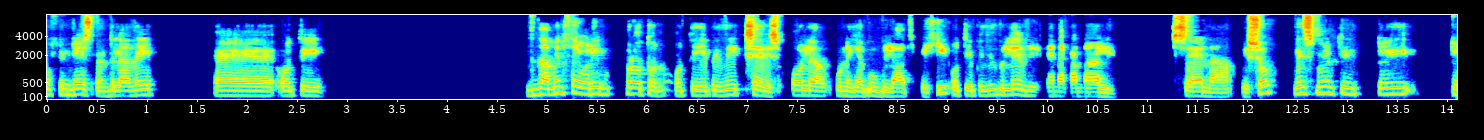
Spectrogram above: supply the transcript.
of investment. Δηλαδή, ε, ότι να μην θεωρεί πρώτον ότι επειδή ξέρεις όλοι ακούνε για Google Ads π.χ. ότι επειδή δουλεύει ένα κανάλι σε ένα e-shop δεν σημαίνει ότι το, το,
